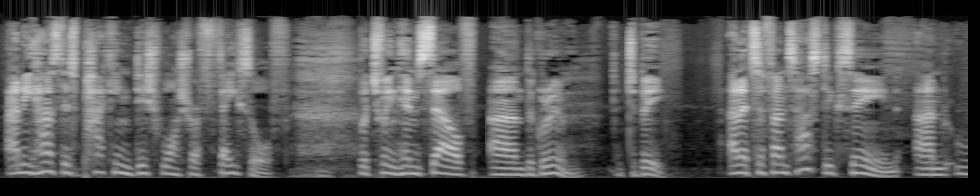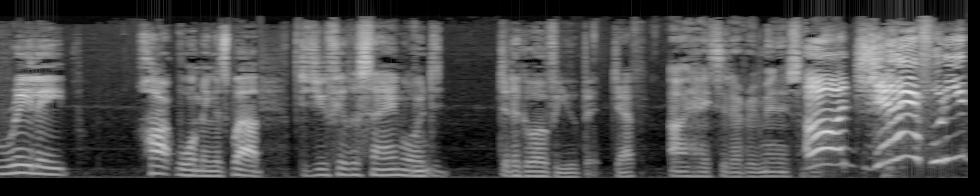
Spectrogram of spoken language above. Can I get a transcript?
and he has this packing dishwasher face off between himself and the groom to be. And it's a fantastic scene and really heartwarming as well. Did you feel the same or did, did it go over you a bit, Geoff? I hated every minute. Of it. Oh, Geoff, what are you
